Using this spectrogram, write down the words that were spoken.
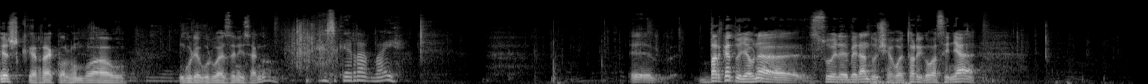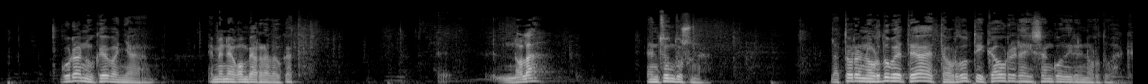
Eskerra Kolombo hau gure burua ez den izango. Eskerrak bai. E, barkatu jauna, zu ere berandu xego etorriko bazina, Gura nuke, baina hemen egon beharra daukat. nola? Entzun duzuna. Datorren ordu betea eta ordutik aurrera izango diren orduak.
